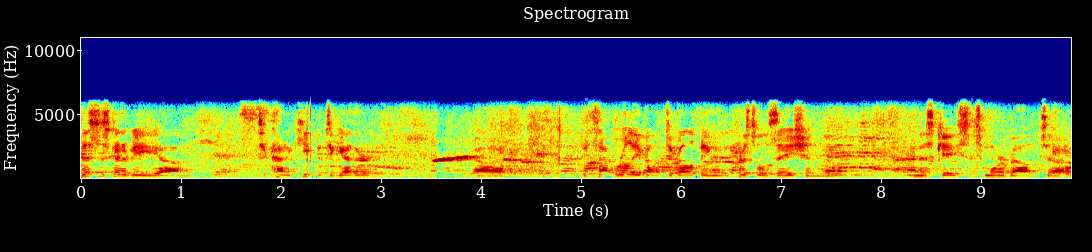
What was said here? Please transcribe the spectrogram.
this is going to be um, to kind of keep it together. Uh, it's not really about developing crystallization. though. in this case, it's more about uh,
